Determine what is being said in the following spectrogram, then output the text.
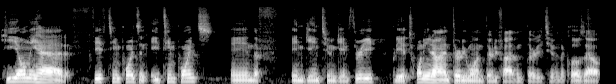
he only had 15 points and 18 points in the in game two and game three, but he had 29, 31, 35, and 32 in the closeout.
